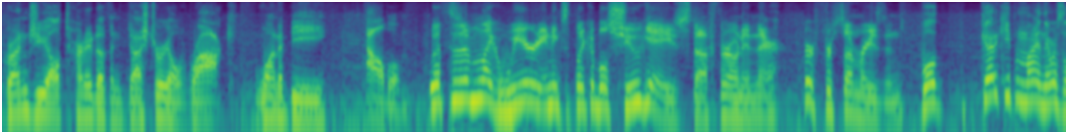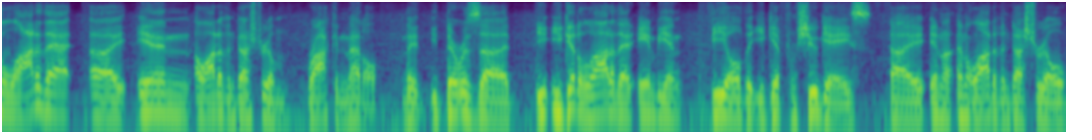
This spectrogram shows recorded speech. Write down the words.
grungy alternative industrial rock wannabe album. With some like weird, inexplicable shoegaze stuff thrown in there for some reason. Well, got to keep in mind there was a lot of that uh, in a lot of industrial rock and metal. There was uh, you, you get a lot of that ambient feel that you get from shoegaze uh, in, a, in a lot of industrial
